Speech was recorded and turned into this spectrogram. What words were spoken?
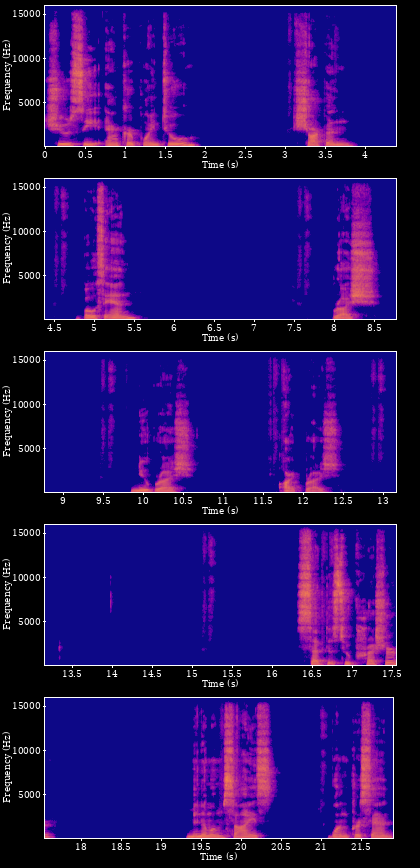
Choose the anchor point tool, sharpen both end, brush, new brush, art brush. Set this to pressure minimum size 1%.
